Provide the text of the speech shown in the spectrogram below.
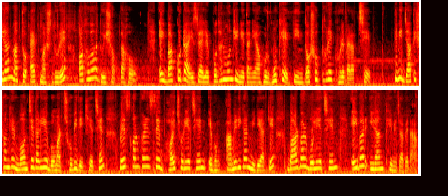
ইরান মাত্র এক মাস দূরে, অথবা দুই সপ্তাহ। এই বাক্যটা ইসরায়েলের প্রধানমন্ত্রী নেতানিয়াহুর মুখে তিন দশক ধরে ঘুরে বেড়াচ্ছে। তিনি জাতিসংঘের মঞ্চে দাঁড়িয়ে বোমার ছবি দেখিয়েছেন, প্রেস কনফারেন্সে ভয় ছড়িয়েছেন এবং আমেরিকান মিডিয়াকে বারবার বলিয়েছেন, এইবার ইরান থেমে যাবে না।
